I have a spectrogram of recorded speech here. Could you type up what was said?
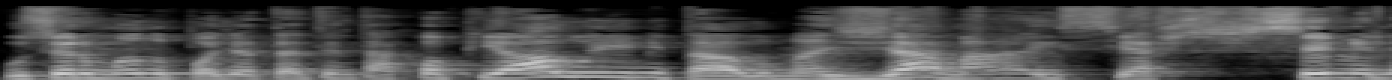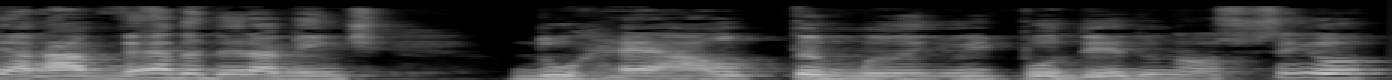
O ser humano pode até tentar copiá-lo e imitá-lo, mas jamais se assemelhará verdadeiramente do real tamanho e poder do nosso Senhor,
